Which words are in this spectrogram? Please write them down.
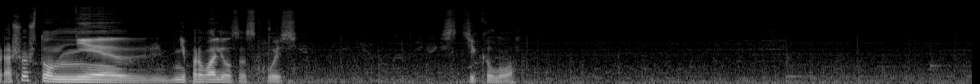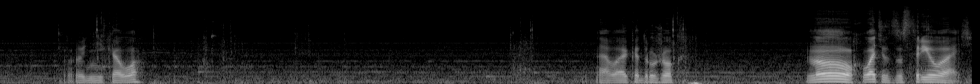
Хорошо, что он не, не провалился сквозь стекло. Вроде никого. Давай-ка, дружок. Ну, хватит застревать.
